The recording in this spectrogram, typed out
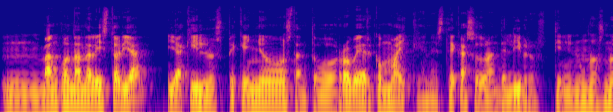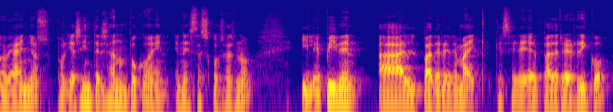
van contando la historia y aquí los pequeños, tanto Robert como Mike, en este caso durante el libro tienen unos nueve años, pues ya se interesan un poco en, estas cosas, ¿no? Y le piden al padre de Mike, que sería el padre rico,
